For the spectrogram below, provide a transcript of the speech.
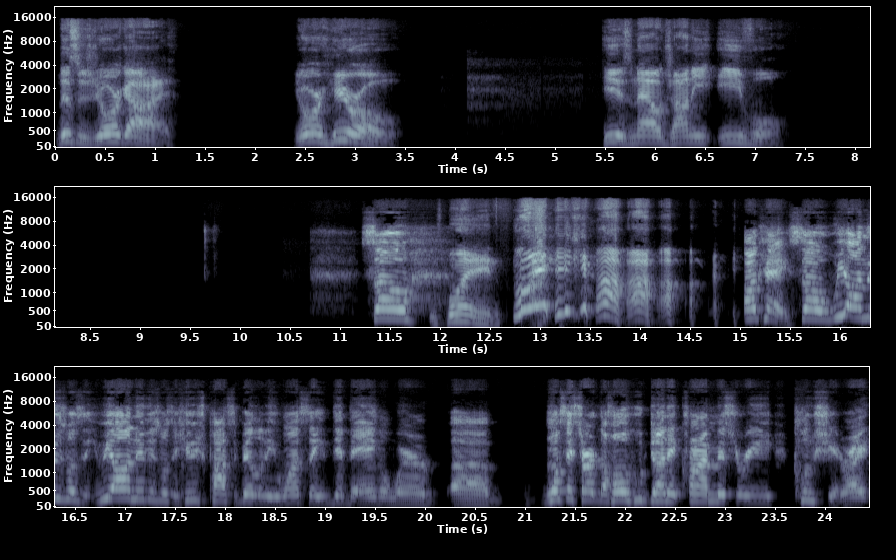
This is your guy. Your hero. He is now Johnny Evil. So Explain. okay, so we all knew this was we all knew this was a huge possibility once they did the angle where uh once they started the whole who done it crime mystery clue shit, right?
